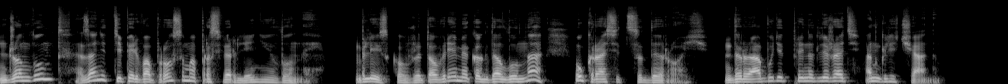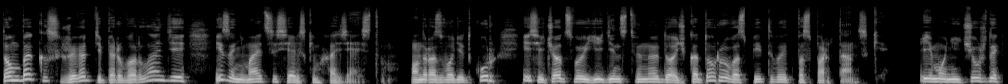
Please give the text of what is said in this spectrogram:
Джон Лунд занят теперь вопросом о просверлении Луны. Близко уже то время, когда Луна украсится дырой. Дыра будет принадлежать англичанам. Том Беккес живет теперь в Ирландии и занимается сельским хозяйством. Он разводит кур и сечет свою единственную дочь, которую воспитывает по-спартански. Ему не чужды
